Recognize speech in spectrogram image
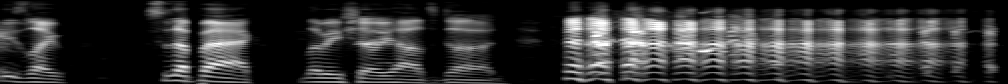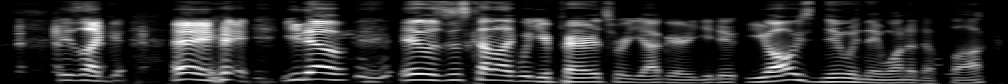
He's like, step back. Let me show you how it's done. He's like, hey, hey, you know, it was just kind of like when your parents were younger. You knew, you always knew when they wanted to fuck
